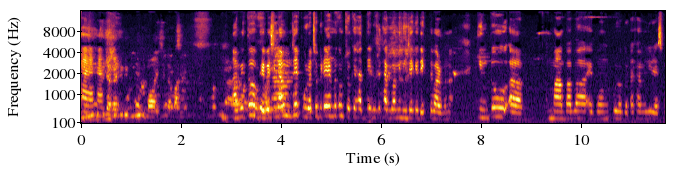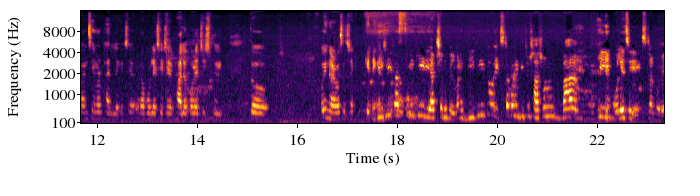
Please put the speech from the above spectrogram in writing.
হ্যাঁ, হ্যাঁ। জায়গায় যদি ভুল হয় সেটা বাড়ে আমি তো ভেবেছিলাম যে পুরো ছবিটা এরকম চোখে হাত দিয়ে বসে থাকব আমি নিজেকে দেখতে পারব না। কিন্তু আহ, মা বাবা এবং পুরো গোটা ফ্যামিলির রেসপন্সই আমার ভালো লেগেছে। ওরা বলেছে যে ভালো করেছিস তুই। তো ওই নার্ভাসনেসটা কেটে গেছে। দিদির কাছ থেকে কি রিয়াকশন পেল? মানে দিদি তো এক্সট্রা করে কিছু শাসন বা কি বলেছে এক্সট্রা করে?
